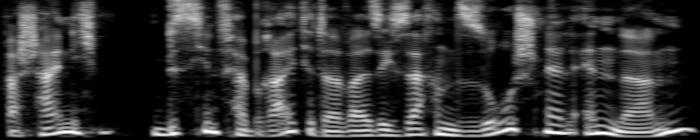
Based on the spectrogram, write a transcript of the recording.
wahrscheinlich ein bisschen verbreiteter, weil sich Sachen so schnell ändern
